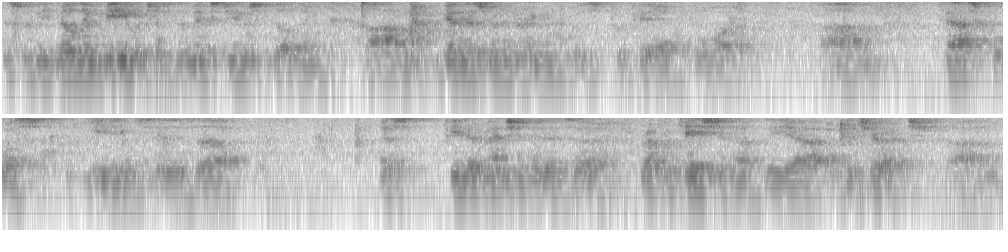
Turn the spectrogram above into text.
This would be Building B, which is the mixed-use building. Um, Again, this rendering was prepared for um, task force meetings. It is, uh, as Peter mentioned, that it's a replication of the, uh, of the church. Um,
